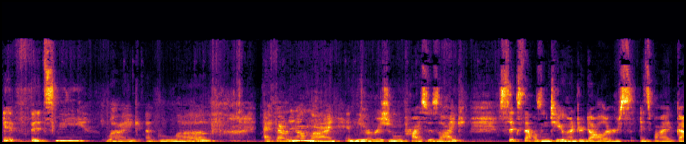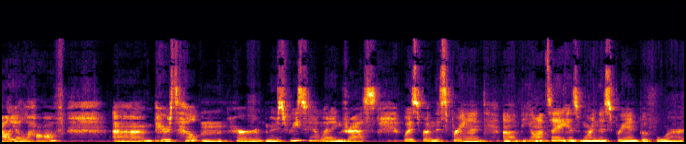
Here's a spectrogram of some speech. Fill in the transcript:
it fits me like a glove. I found it online, and the original price is like $6,200. It's by Galia Lahav. Um, Paris Hilton, her most recent wedding dress was from this brand. Um, Beyonce has worn this brand before.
